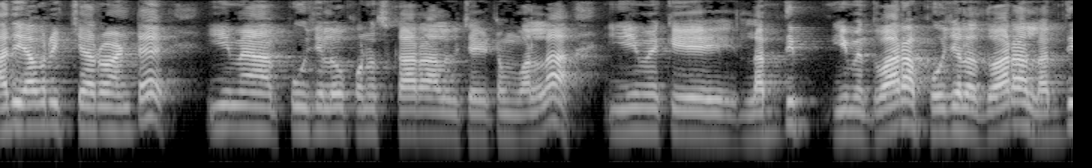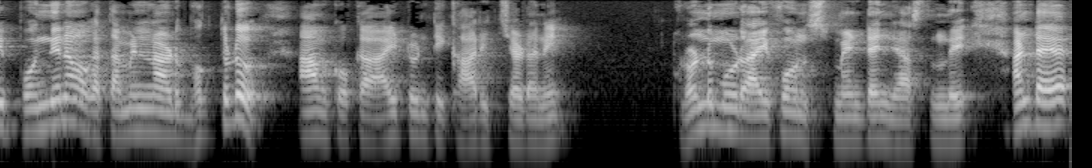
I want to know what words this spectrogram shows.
అది ఎవరిచ్చారు అంటే ఈమె పూజలు పునస్కారాలు చేయటం వల్ల ఈమెకి లబ్ధి ఈమె ద్వారా పూజల ద్వారా లబ్ధి పొందిన ఒక తమిళనాడు భక్తుడు ఆమెకు ఒక ఐ ట్వంటీ కార్ ఇచ్చాడని రెండు మూడు ఐఫోన్స్ మెయింటైన్ చేస్తుంది. అంటే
